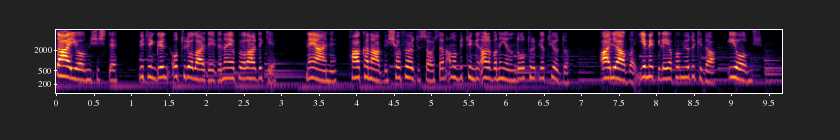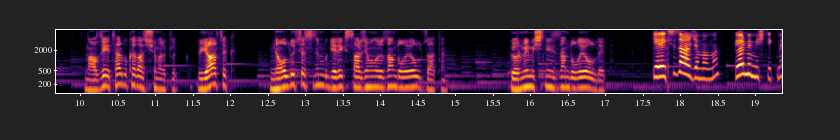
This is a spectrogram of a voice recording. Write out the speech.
Daha iyi olmuş işte. Bütün gün oturuyorlardı evde. Ne yapıyorlardı ki? Ne yani? Hakan abi şofördü sorsan ama bütün gün arabanın yanında oturup yatıyordu. Ali abla yemek bile yapamıyordu ki daha. İyi olmuş. Nazlı yeter bu kadar şımarıklık. Büyü artık. Ne olduysa sizin bu gereksiz harcamalarınızdan dolayı oldu zaten. Görmemişliğinizden dolayı oldu hep. Gereksiz harcama mı? Görmemiştik mi?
